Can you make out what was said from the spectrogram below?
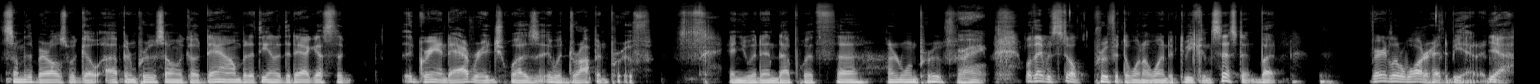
some of the barrels would go up in proof, some would go down. But at the end of the day, I guess the, the grand average was it would drop in proof and you would end up with uh, 101 proof. right. Well, they would still proof it to 101 to be consistent, but very little water had to be added. Yeah.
